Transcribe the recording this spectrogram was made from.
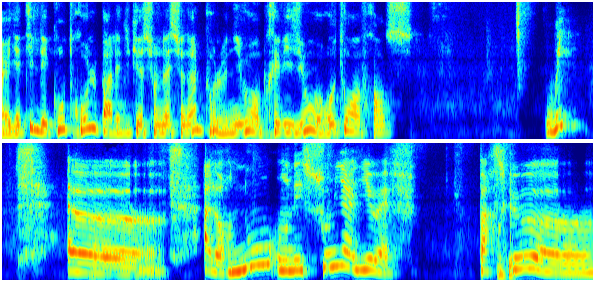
Euh, y a-t-il des contrôles par l'éducation nationale pour le niveau en prévision au retour en France? Oui. Euh, alors nous, on est soumis à l'IEF parce que euh,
